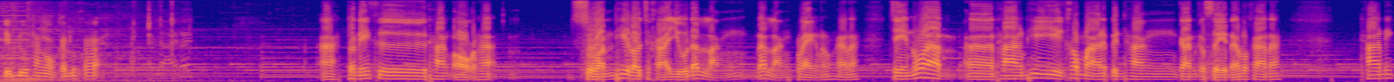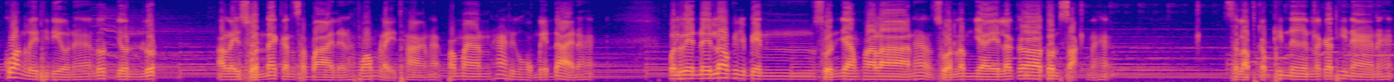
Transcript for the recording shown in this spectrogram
เดี๋ยวดูทางออกกันลูกค้าอะตัวนี้คือทางออกนะฮะสวนที่เราจะขายอยู่ด้านหลังด้านหลังแปลงนะลูกค้านะจะเห็นว่าอ่าทางที่เข้ามาเนี่ยเป็นทางการเกษตรนะลูกค้านะทางนี้กว้างเลยทีเดียวนะฮะรถยนต์รถอะไรสวนได้กันสบายเลยนะพร้อมไหลทางนะฮะประมาณ 5-6 เมตรได้นะฮะบริเวณโดยรอบก็จะเป็นสวนยางพารานะฮะสวนลำไยแล้วก็ต้นสักนะฮะ สลับกับที่เนินแล้วก็ที่นานะฮะ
